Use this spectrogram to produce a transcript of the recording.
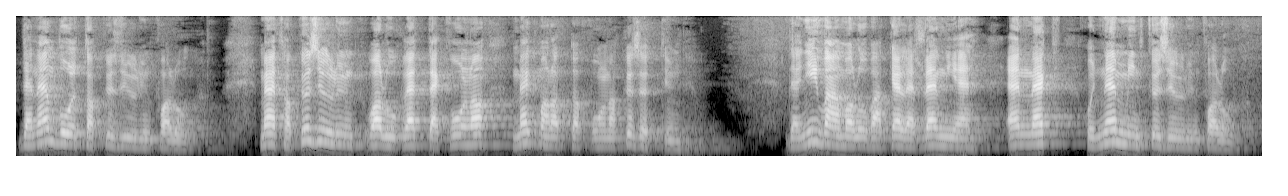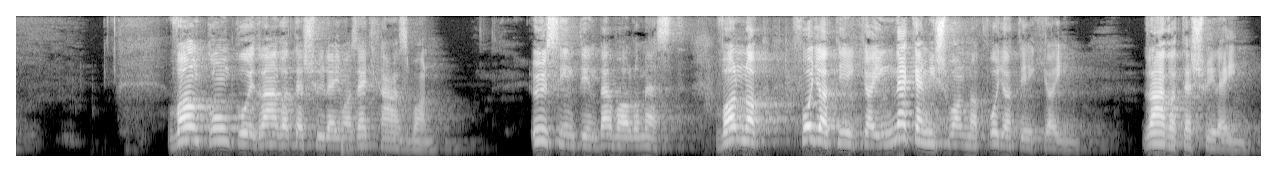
de nem voltak közülünk valók. Mert ha közülünk valók lettek volna, megmaradtak volna közöttünk. De nyilvánvalóvá kellett lennie ennek, hogy nem mind közülünk valók. Van konkoly, drága testvéreim, az egyházban. Őszintén bevallom ezt. Vannak fogyatékjaink, nekem is vannak fogyatékjaim. Drága testvéreim.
